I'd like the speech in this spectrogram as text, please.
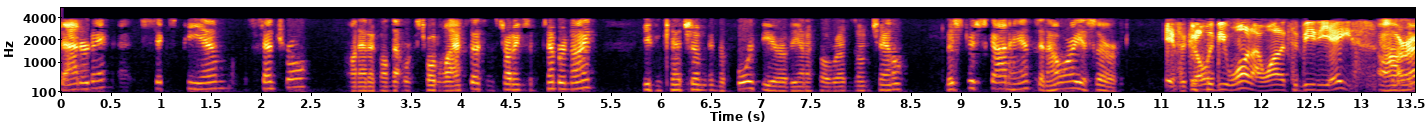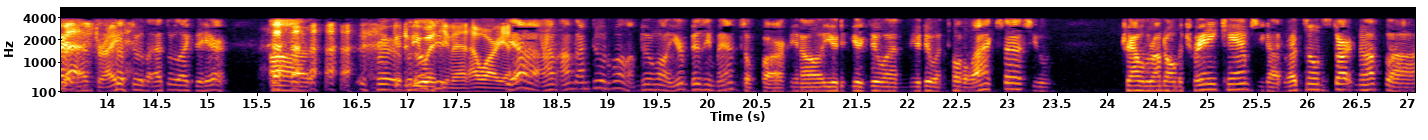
Saturday at 6 p.m. Central on NFL Network's Total Access. And starting September 9th, you can catch him in the fourth year of the NFL Red Zone channel. Mr. Scott Hanson, how are you, sir? If it could only be one, I want it to be the ace. All right, best, that's, right? That's what, that's what we like to hear. Uh, for, Good to be with of you, man. How are you? Yeah, I'm, I'm I'm doing well. I'm doing well. You're a busy man so far. You know, you're you're doing you're doing total access. You traveled around all the training camps. You got Red Zone starting up. Uh,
